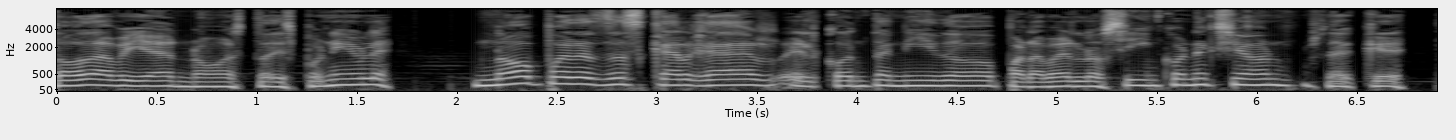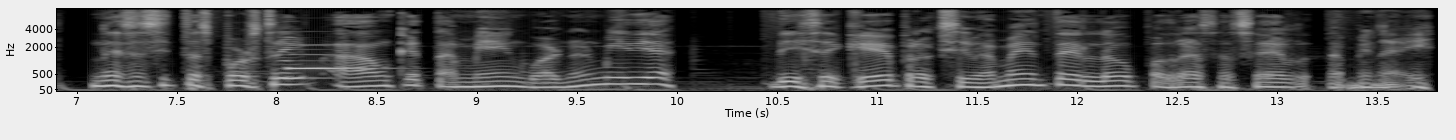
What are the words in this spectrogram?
todavía no está disponible. No puedes descargar el contenido para verlo sin conexión, o sea que necesitas por stream, aunque también Warner Media dice que próximamente lo podrás hacer también ahí.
